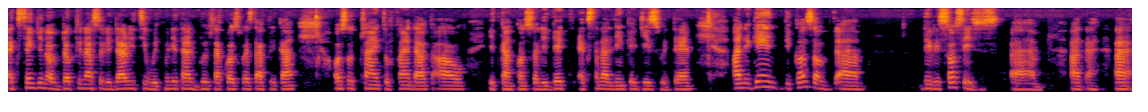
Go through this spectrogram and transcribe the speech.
exchanging of doctrinal solidarity with militant groups across West Africa, also trying to find out how it can consolidate external linkages with them. And again, because of uh, the resources um, at, uh,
